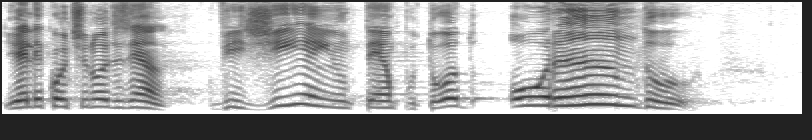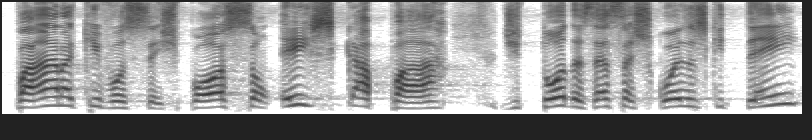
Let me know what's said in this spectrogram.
E ele continua dizendo, vigiem um tempo todo, orando para que vocês possam escapar de todas essas coisas que têm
